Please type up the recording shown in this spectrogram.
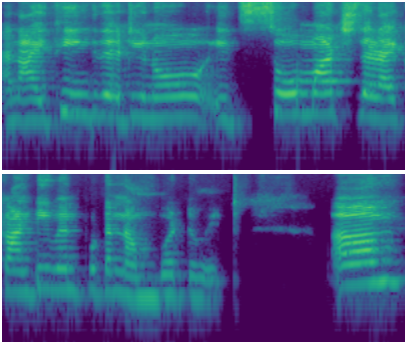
And I think that, you know, it's so much that I can't even put a number to it. Um,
